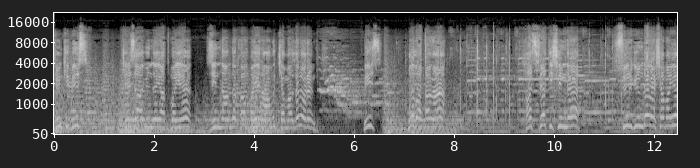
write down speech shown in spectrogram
Çünkü biz cezaevinde yatmayı, zindanda kalmayı Namık Kemal'den öğrendik. Biz bu vatana hasret içinde, sürgünde yaşamayı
